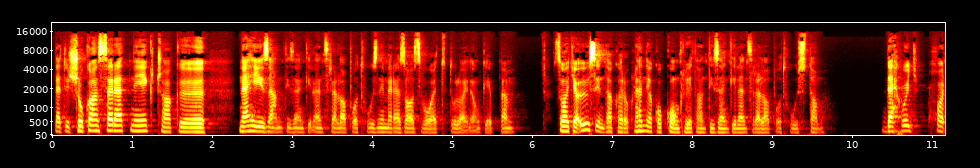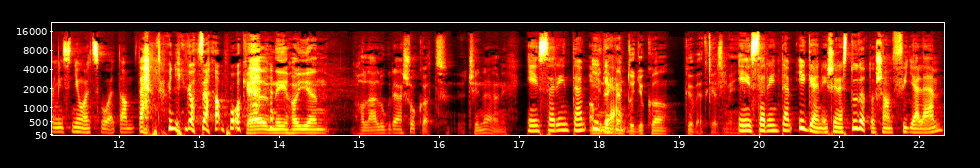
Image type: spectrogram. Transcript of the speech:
tehát, hogy sokan szeretnék, csak nehéz ám 19-re lapot húzni, mert ez az volt tulajdonképpen. Szóval, ha őszinte akarok lenni, akkor konkrétan 19-re lapot húztam. De hogy 38 voltam, tehát hogy igazából... Kell néha ilyen halálugrásokat csinálni? Én szerintem Aminek igen. nem tudjuk a következményét. Én szerintem igen, és én ezt tudatosan figyelem.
